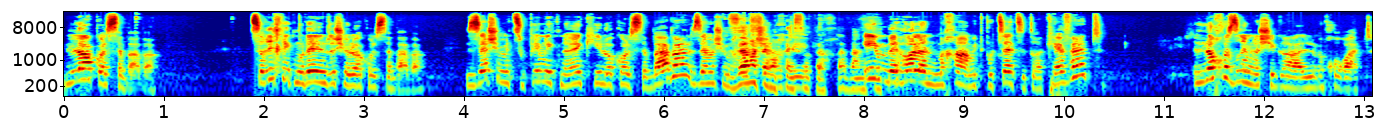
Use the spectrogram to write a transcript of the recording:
לא הכל סבבה. צריך להתמודד עם זה שלא הכל סבבה. זה שמצופים להתנהג כאילו הכל סבבה, זה מה שמחרפן זה מה אותי. שמכעיס אותך, הבנתי. אם בהולנד מחר מתפוצצת רכבת, לא חוזרים לשגרה למחרת.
